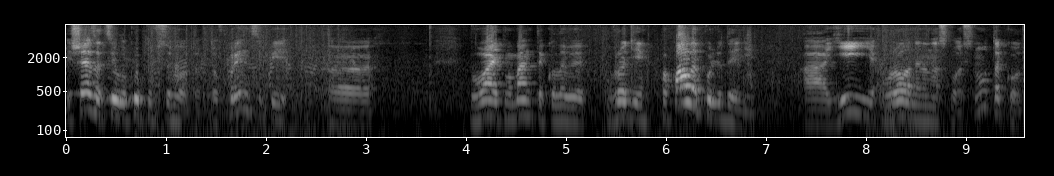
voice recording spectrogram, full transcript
і ще за цілу купу всього. Тобто, в принципі, е, бувають моменти, коли ви вроді попали по людині, а їй урона не нанослось. Ну так от,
